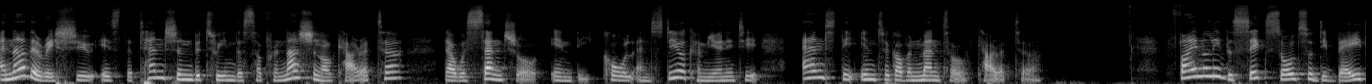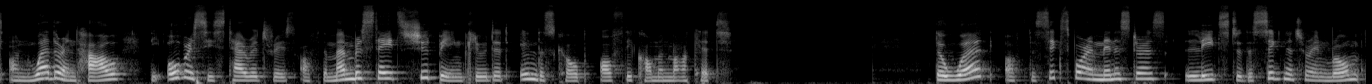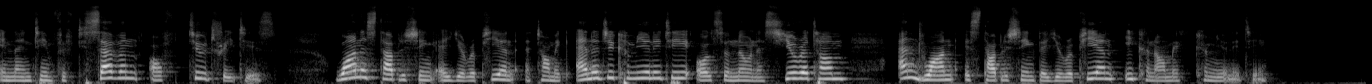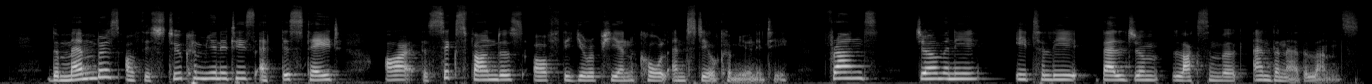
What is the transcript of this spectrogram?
Another issue is the tension between the supranational character that was central in the coal and steel community and the intergovernmental character. Finally, the six also debate on whether and how the overseas territories of the member states should be included in the scope of the common market. The work of the six foreign ministers leads to the signature in Rome in 1957 of two treaties. One establishing a European Atomic Energy Community, also known as Euratom, and one establishing the European Economic Community. The members of these two communities at this stage are the six founders of the European coal and steel community France, Germany, Italy, Belgium, Luxembourg, and the Netherlands.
